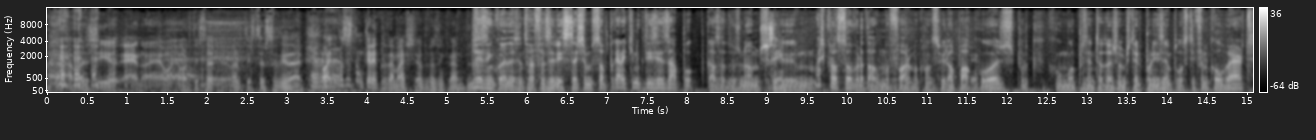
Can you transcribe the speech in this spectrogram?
A, a magia, é, não é? É um, é um artista, é um artista extraordinário. É Olha, vocês não querem acordar mais cedo de vez em quando? De vez em quando a gente vai fazer isso. Deixa-me só pegar aqui no que dizias há pouco, por causa dos nomes sim. que mais crossover de alguma forma que vão subir ao palco sim. hoje, porque como apresentadores vamos ter, por exemplo, o Stephen Colbert,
